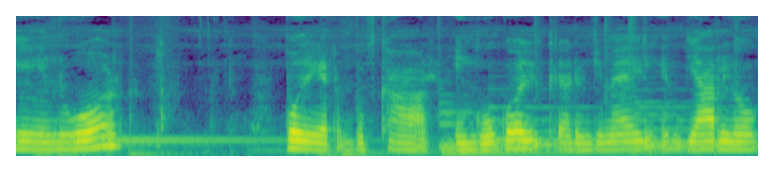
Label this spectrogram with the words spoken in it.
en Word, poder buscar en Google, crear un Gmail, enviarlo,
